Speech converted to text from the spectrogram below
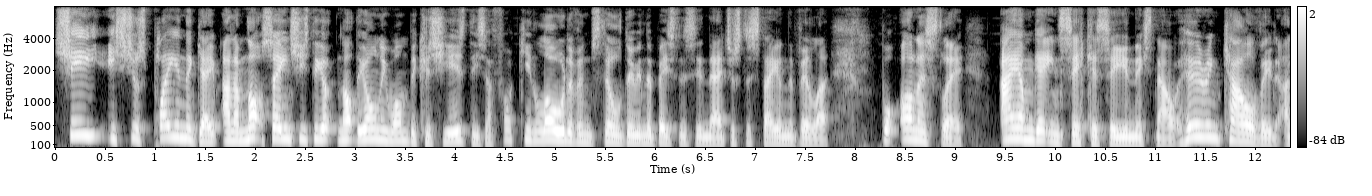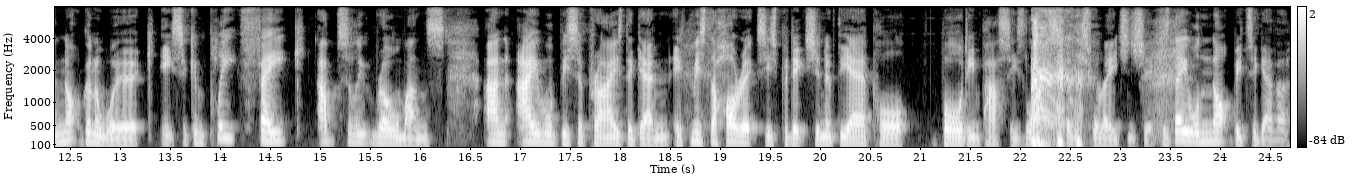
She is just playing the game, and I'm not saying she's the not the only one because she is. There's a fucking load of them still doing the business in there just to stay in the villa. But honestly, I am getting sick of seeing this now. Her and Calvin are not going to work. It's a complete fake, absolute romance. And I would be surprised again if Mr. Horrocks' prediction of the airport boarding passes lasts for this relationship because they will not be together.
